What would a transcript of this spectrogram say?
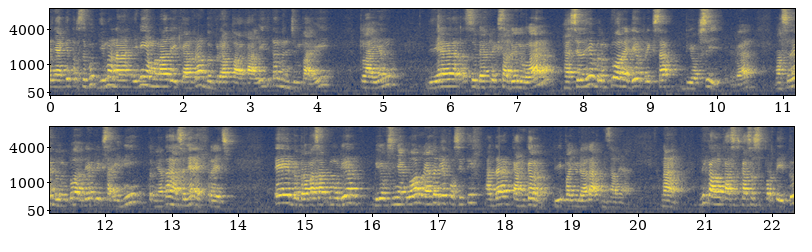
penyakit tersebut gimana? Ini yang menarik karena beberapa kali kita menjumpai klien dia sudah periksa duluan, hasilnya belum keluar dia periksa biopsi, gitu kan? Hasilnya belum keluar dia periksa ini, ternyata hasilnya average eh beberapa saat kemudian biopsinya keluar ternyata dia positif ada kanker di payudara misalnya. Nah, ini kalau kasus-kasus seperti itu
